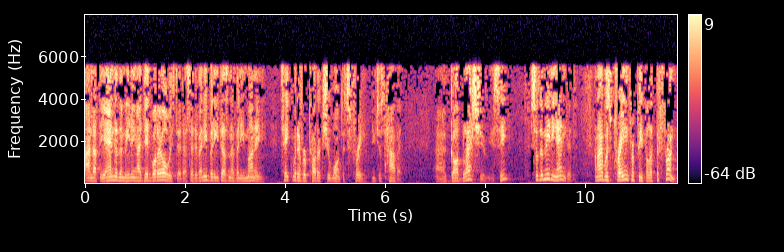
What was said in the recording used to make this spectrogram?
And at the end of the meeting, I did what I always did. I said, if anybody doesn't have any money, take whatever products you want. It's free. You just have it. Uh, God bless you, you see? So the meeting ended. And I was praying for people at the front.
